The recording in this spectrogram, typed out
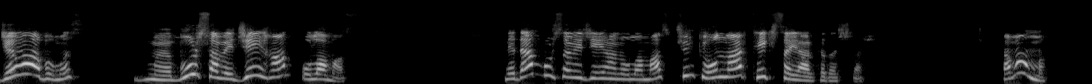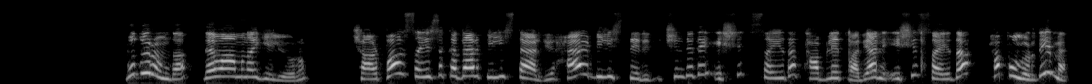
cevabımız m, Bursa ve Ceyhan olamaz. Neden Bursa ve Ceyhan olamaz? Çünkü onlar tek sayı arkadaşlar. Tamam mı? Bu durumda devamına geliyorum. Çarpan sayısı kadar bilister diyor. Her bilisterin içinde de eşit sayıda tablet var. Yani eşit sayıda hap olur değil mi?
